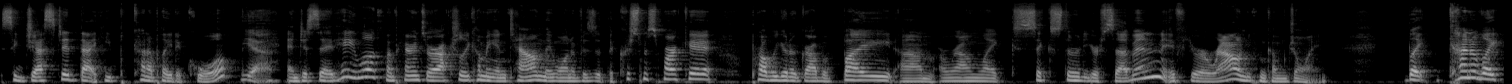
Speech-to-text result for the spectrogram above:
suggested that he kind of played it cool yeah. and just said, "Hey, look, my parents are actually coming in town. They want to visit the Christmas market. Probably gonna grab a bite um, around like six thirty or seven. If you're around, you can come join." Like, kind of like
